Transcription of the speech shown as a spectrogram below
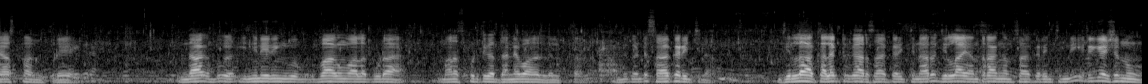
చేస్తాం ఇప్పుడే. ఇందాక ఇంజనీరింగ్ విభాగం వాళ్ళకు కూడా మనస్ఫూర్తిగా ధన్యవాదాలు తెలుపుతాను. ఎందుకంటే సహకరించినారు. జిల్లా కలెక్టర్ గారు సహకరించినారు జిల్లా యంత్రాంగం సహకరించింది ఇరిగేషన్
